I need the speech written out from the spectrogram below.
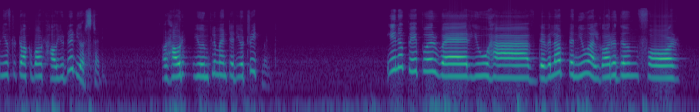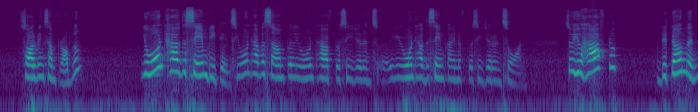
and you have to talk about how you did your study or how you implemented your treatment. In a paper where you have developed a new algorithm for solving some problem, you not have the same details, you not have a sample, you not have procedure and so, you not have the same kind of procedure and so on. So, you have to determine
